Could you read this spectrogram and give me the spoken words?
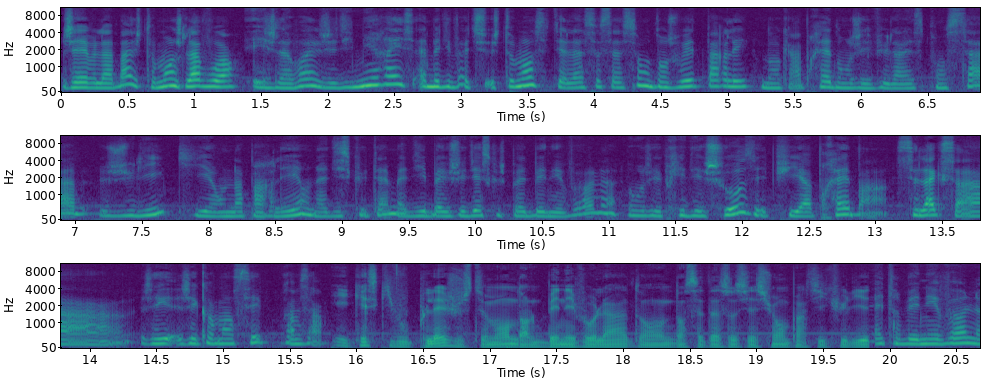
j'arrive là-bas, justement, je la vois. Et je la vois, je dis Mireille. Elle me dit, bah, justement, c'était l'association dont je voulais te parler. Donc après, j'ai vu la responsable, Julie, qui en a parlé, on a discuté. Elle m'a dit, bah, je lui ai que je peux être bénévole Donc j'ai pris des choses et puis après, ben, c'est là que ça, j'ai commencé comme ça. Et qu'est-ce qui vous plaît justement dans le bénévolat, dans, dans cette association en particulier? Être bénévole,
